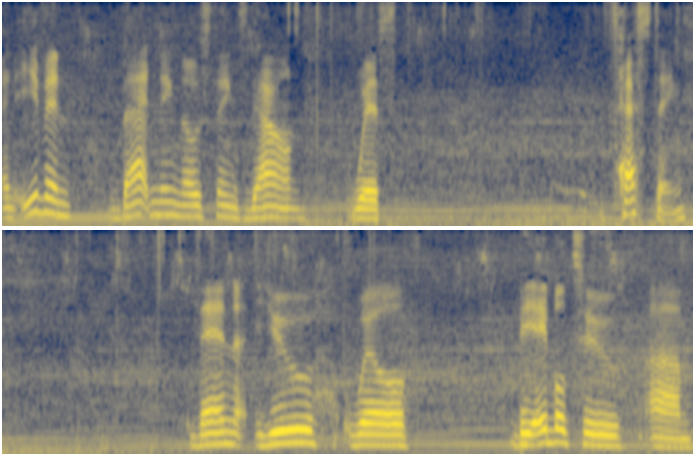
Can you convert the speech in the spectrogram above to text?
and even battening those things down with testing then you will be able to um,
